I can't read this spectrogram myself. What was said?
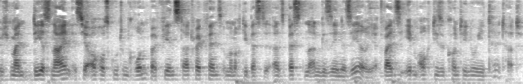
ich meine, DS9 ist ja auch aus gutem Grund bei vielen Star Trek-Fans immer noch die beste, als besten angesehene Serie, weil sie eben auch diese Kontinuität hat,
